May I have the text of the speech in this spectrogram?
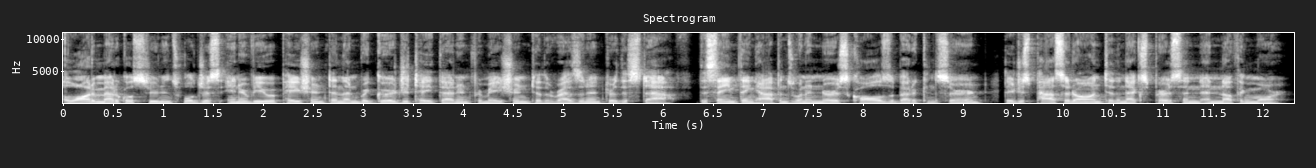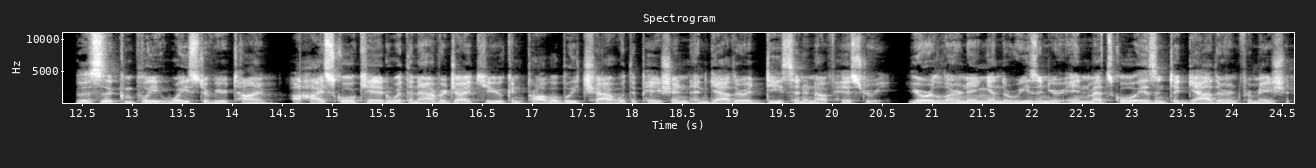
A lot of medical students will just interview a patient and then regurgitate that information to the resident or the staff. The same thing happens when a nurse calls about a concern. They just pass it on to the next person and nothing more. This is a complete waste of your time. A high school kid with an average IQ can probably chat with the patient and gather a decent enough history. Your learning and the reason you're in med school isn't to gather information.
